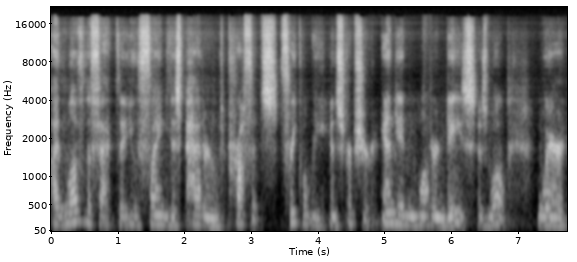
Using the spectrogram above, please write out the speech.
I love the fact that you find this pattern with prophets frequently in scripture and in modern days as well, where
